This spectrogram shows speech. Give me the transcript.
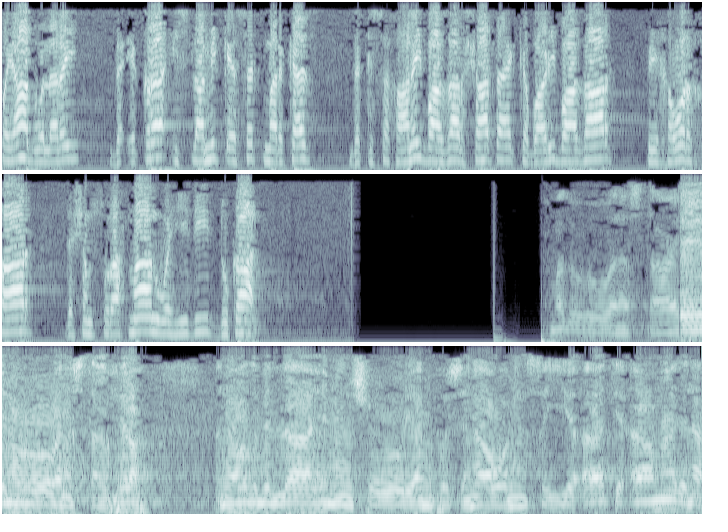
په یاد ولرئ د اقرا اسلامی کیسټ مرکز د قصخانی بازار شاته کباړی بازار پیښور خار د شمس الرحمن وحیدی دکان نحمده ونستعينه ونستغفره ونعوذ بالله من شرور أنفسنا ومن سيئات أعمالنا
